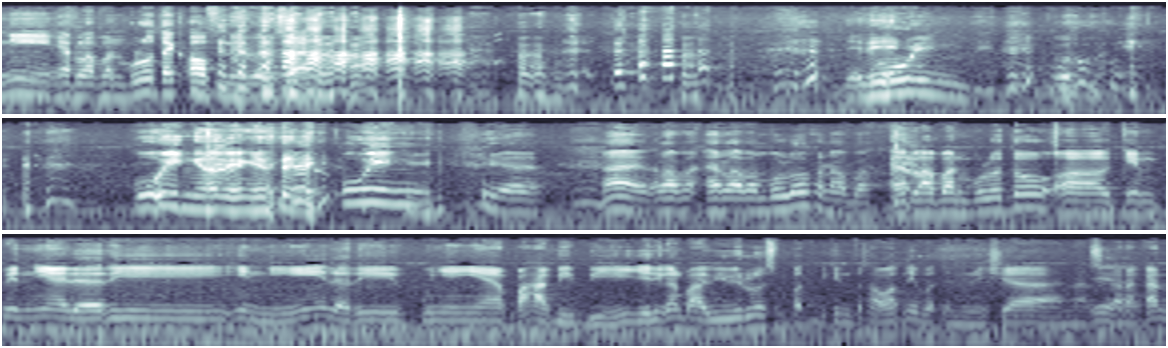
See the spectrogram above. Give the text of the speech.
ini R80 take off nih perusahaan. Jadi Boeing. puing. Gitu yang ini puing. Ya nah R80 kenapa? R80 tuh uh, campaignnya dari ini dari punyanya Pak Habibie. Jadi kan Pak Habibie dulu sempat bikin pesawat nih buat Indonesia. Nah Iya. sekarang kan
